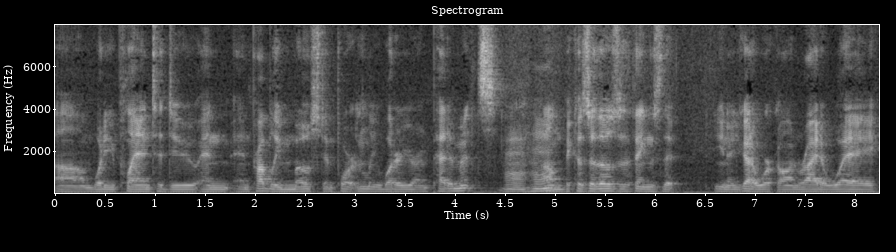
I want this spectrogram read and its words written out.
um, what do you plan to do and and probably most importantly what are your impediments Mhm. um, because those are the things that you know you got to work on right away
